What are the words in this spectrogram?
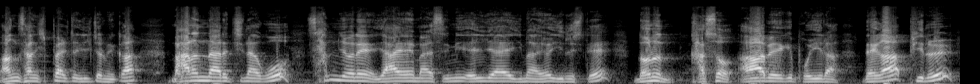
왕상 18절 1절이니까 많은 날이 지나고 3년의 야의 말씀이 엘리야에 임하여 이르시되 너는 가서 아합에게 보이라 내가 비를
